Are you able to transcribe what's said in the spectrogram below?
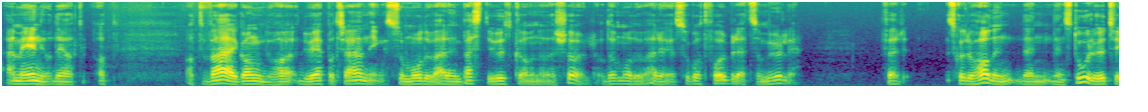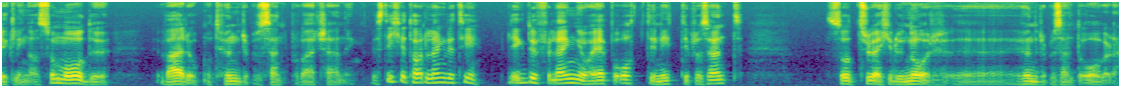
Jeg mener jo det at, at, at hver gang du, har, du er på trening, så må du være den beste utgaven av deg sjøl. Og da må du være så godt forberedt som mulig. For skal du ha den, den, den store utviklinga, så må du være opp mot 100% på hver trening. Hvis det ikke tar det lengre tid. Ligger du for lenge og er på 80-90 så tror jeg ikke du når eh, 100% over det.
